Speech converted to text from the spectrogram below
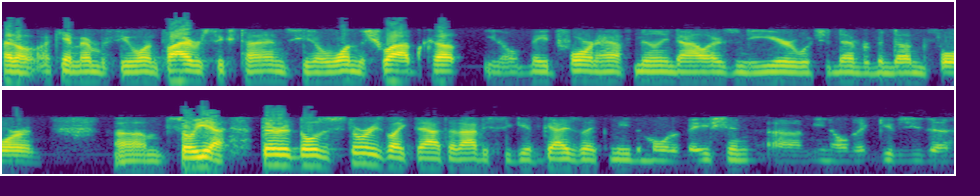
I don't, I can't remember if he won five or six times, you know, won the Schwab Cup, you know, made four and a half million dollars in a year, which had never been done before. And, um, so yeah, there, are those stories like that that obviously give guys like me the motivation, um, you know, that gives you this,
